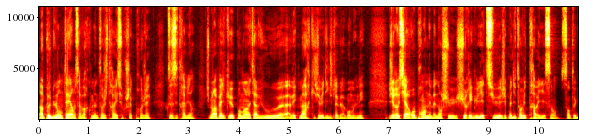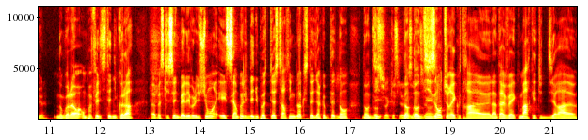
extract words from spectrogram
un peu de long terme, savoir combien de temps j'ai travaillé sur chaque projet. Donc ça, c'est très bien. Je me rappelle que pendant l'interview euh, avec Marc, j'avais dit que je l'avais abandonné. J'ai réussi à le reprendre et maintenant je suis, régulier dessus et j'ai pas du tout envie de travailler sans, sans Toggle. Donc voilà, on peut féliciter Nicolas parce que c'est une belle évolution et c'est un peu l'idée du podcast Starting Block, c'est-à-dire que peut-être dans, dans, 10, dans, dans 10 ans, tu réécouteras euh, l'interview avec Marc et tu te diras euh,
